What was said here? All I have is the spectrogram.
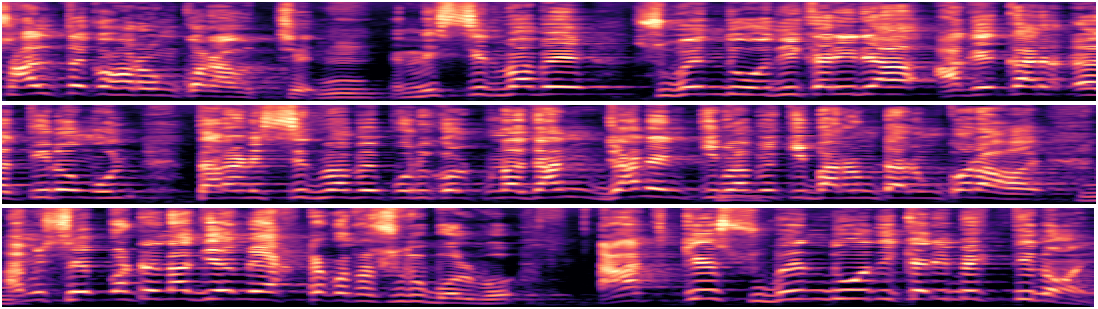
সাল থেকে হরণ করা হচ্ছে। নিশ্চিতভাবে শুভেন্দু অধিকারীরা আগেকার তৃণমূল, তারা নিশ্চিতভাবে পরিকল্পনা জান- জানেন কীভাবে কি বারণ টারণ করা হয়। আমি সে পাটে না গিয়ে আমি একটা কথা শুধু বলব। আজকে শুভেন্দু অধিকারী ব্যক্তি নয়,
